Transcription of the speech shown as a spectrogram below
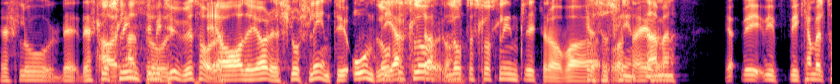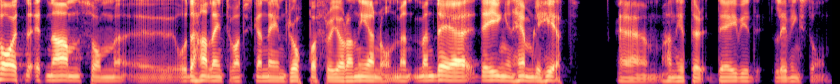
Det slår, det, det slår Ja, slint alltså, i mitt huvud sa du. Ja, det gör det. Det slår slint. Det är ont i låt, det hjärtat. slå, låt det slå slint lite då. Vad, så vad slint. säger Nej, du? men, ja, vi, vi, vi kan väl ta ett, ett namn som, eh, och det handlar inte om att vi ska namedroppa för att göra ner någon, men, men det, är- det är ingen hemlighet. Eh, han heter David Livingstone.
